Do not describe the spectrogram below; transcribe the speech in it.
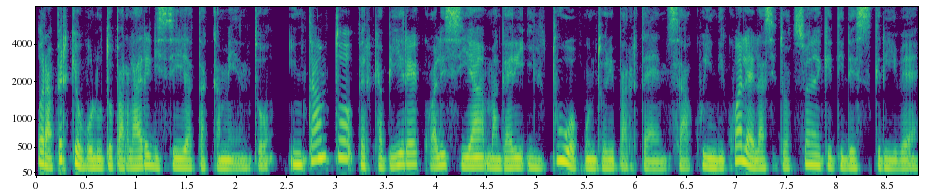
Ora, perché ho voluto parlare di stili di attaccamento? Intanto per capire quale sia magari il tuo punto di partenza, quindi qual è la situazione che ti descrive.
